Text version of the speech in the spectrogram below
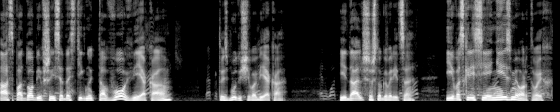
А сподобившиеся достигнуть того века, то есть будущего века, и дальше что говорится? «И воскресение из мертвых».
